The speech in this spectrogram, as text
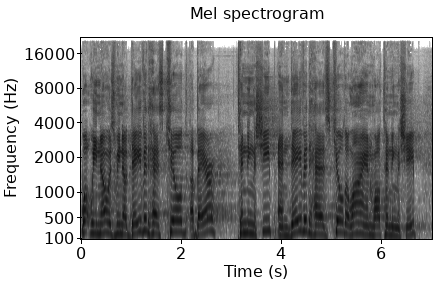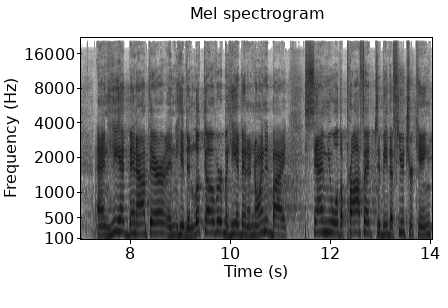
what we know is we know David has killed a bear tending the sheep, and David has killed a lion while tending the sheep. And he had been out there and he had been looked over, but he had been anointed by Samuel the prophet to be the future king.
